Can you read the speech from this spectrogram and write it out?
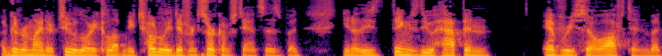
a good reminder too. Lori Chalupny, totally different circumstances, but you know these things do happen every so often. But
